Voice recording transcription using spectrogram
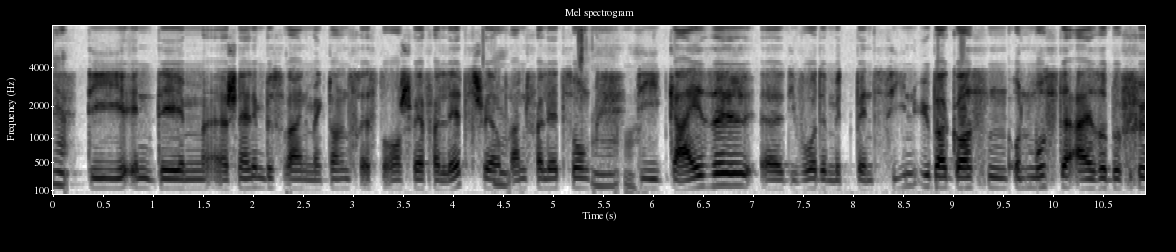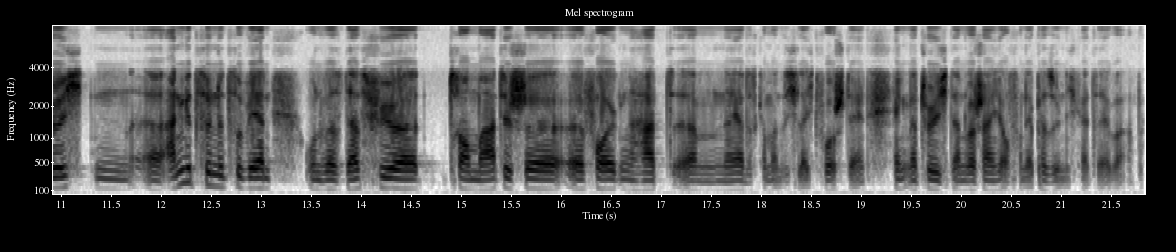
ja. die in dem äh, Schnellimbiss war, in einem McDonalds-Restaurant schwer verletzt, schwere ja. Brandverletzung. Ja. Die Geisel, äh, die wurde mit Benzin übergossen und musste also befürchten, äh, angezündet zu werden. Und was das für traumatische äh, Folgen hat, ähm, naja, das kann man sich leicht vorstellen. Hängt natürlich dann wahrscheinlich auch von der Persönlichkeit selber ab.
